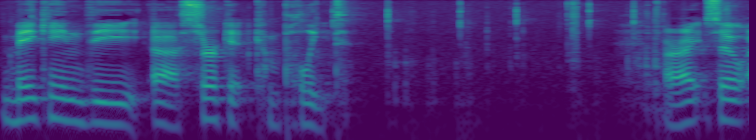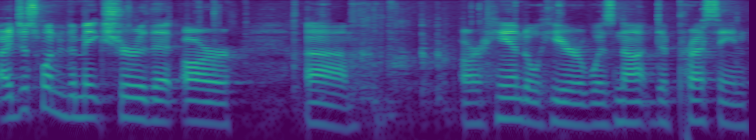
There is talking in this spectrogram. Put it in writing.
making the uh, circuit complete. All right, so I just wanted to make sure that our um, our handle here was not depressing.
